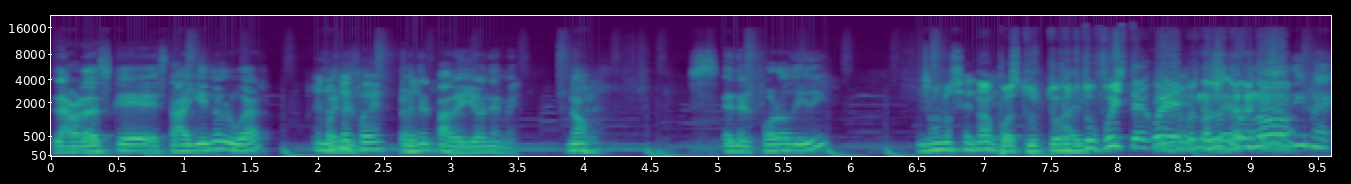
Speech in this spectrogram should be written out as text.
La verdad es que estaba lleno el lugar. ¿En dónde el- fue? Fue en el pabellón M. No, en el foro Didi. No, no sé. No, pues tú, tú, tú fuiste, güey, pues nosotros no. Dime.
